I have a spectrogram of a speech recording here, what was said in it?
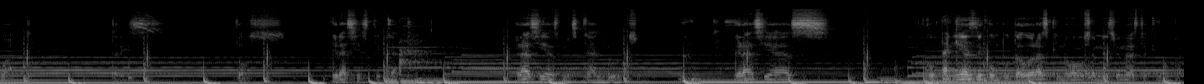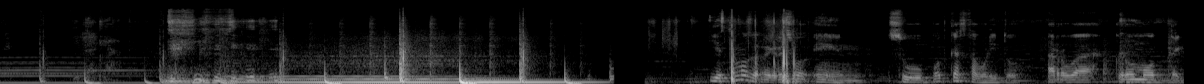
4, 3, 2. Gracias, Tecate. Gracias, Mezcal Bruxo. Gracias, compañías de computadoras que no vamos a mencionar hasta que no paguen. Y estamos de regreso en su podcast favorito, arroba Cromotech.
